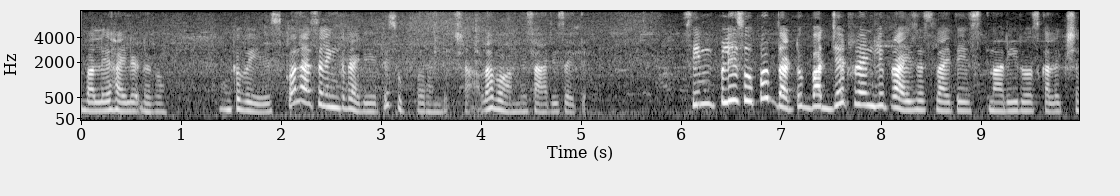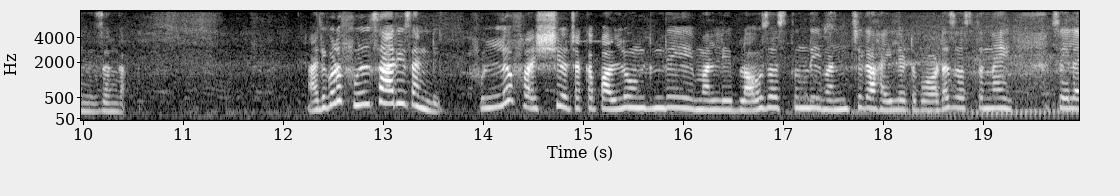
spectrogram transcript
భలే హైలైట్ ఇంకా వేసుకొని అసలు ఇంకా రెడీ అయితే సూపర్ అండి. చాలా బాగుంది సారీస్ అయితే. Simply super that budget friendly ప్రైజెస్లో అయితే ఇస్తున్నారు ఈరోజు కలెక్షన్ నిజంగా. అది కూడా ఫుల్ సారీస్ అండి. ఫుల్ ఫ్రెష్ చక్క పళ్ళు ఉంటుంది మళ్ళీ బ్లౌజ్ వస్తుంది మంచిగా హైలైట్ బార్డర్స్ వస్తున్నాయి. సో ఇలా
